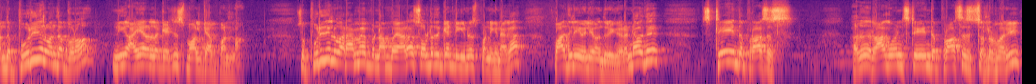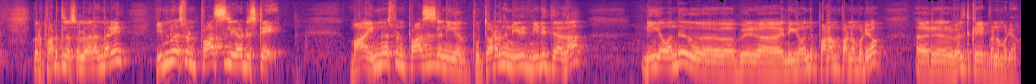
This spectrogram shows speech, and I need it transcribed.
அந்த புரிதல் வந்தப்புறம் நீங்கள் ஹையர் அலோகேஷன் ஸ்மால் கேப் பண்ணலாம். ஸோ புரிதல் வராமல் இப்போ நம்ம யாராவது சொல்கிறதுக்கே நீங்கள் இன்வெஸ்ட் பண்ணிங்கனாக்கா பாதிலே வெளியே வந்துடுவீங்க ரெண்டாவது ஸ்டே இன் த ப்ராசஸ் அது ராகவன் ஸ்டே இந்த ப்ராசஸ் சொல்கிற மாதிரி ஒரு படத்தில் சொல்லுவார். அது மாதிரி இன்வெஸ்ட்மெண்ட் ப்ராசஸில் எவ்வளோ ஸ்டே மா இன்வெஸ்ட்மெண்ட் ப்ராசஸில் நீங்கள் தொடர்ந்து நீ நீடித்தால் தான் நீங்கள் வந்து நீங்கள் வந்து பணம் பண்ண முடியும் வெல்த் க்ரியேட் பண்ண முடியும்.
